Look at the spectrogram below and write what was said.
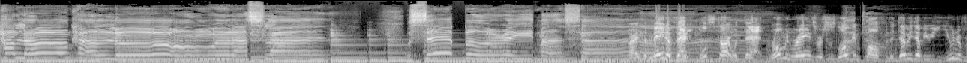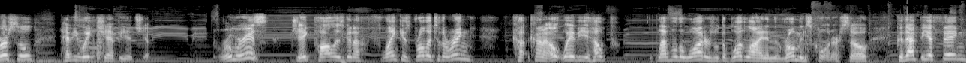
How long, how long will I slide or separate my side? All right, the main event. We'll start with that. Roman Reigns versus Logan Paul for the WWE Universal Heavyweight Championship. Rumor is Jake Paul is going to flank his brother to the ring, kind of outweigh the help level the waters with the bloodline in the Romans corner. So, could that be a thing?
